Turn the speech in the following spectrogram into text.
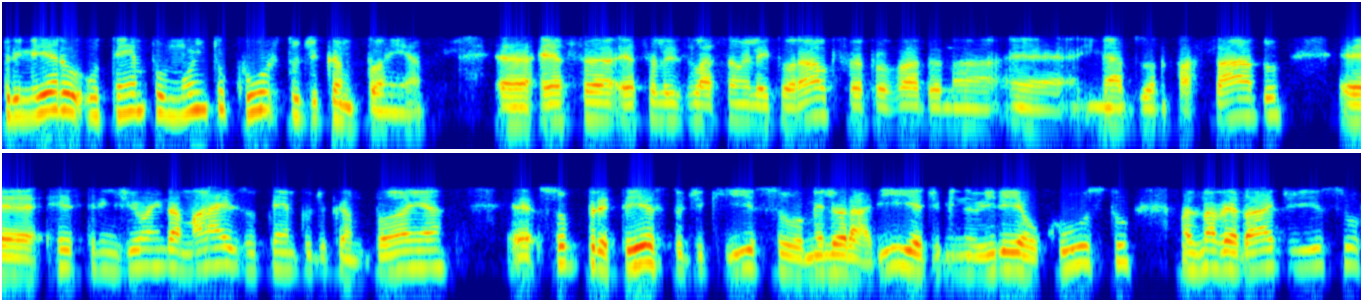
primeiro o tempo muito curto de campanha. Uh, essa, essa legislação eleitoral que foi aprovada na, é, em meados do ano passado é, restringiu ainda mais o tempo de campanha, é, sob pretexto de que isso melhoraria, diminuiria o custo, mas na verdade isso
